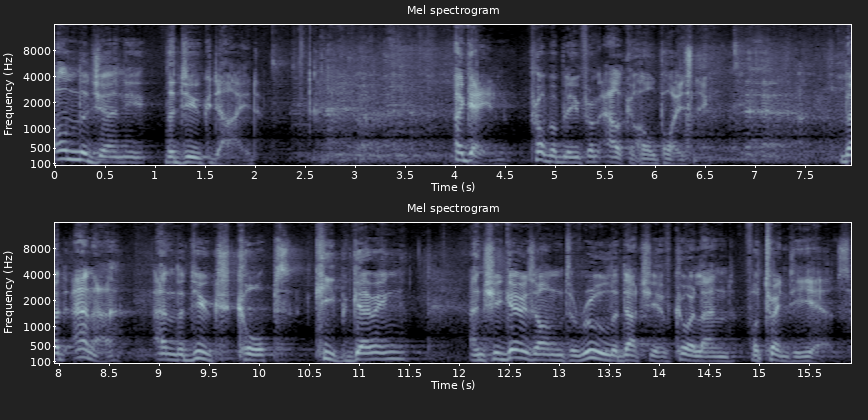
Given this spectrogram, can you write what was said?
On the journey, the Duke died. Again, probably from alcohol poisoning. But Anna and the Duke's corpse keep going, and she goes on to rule the Duchy of Courland for 20 years.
